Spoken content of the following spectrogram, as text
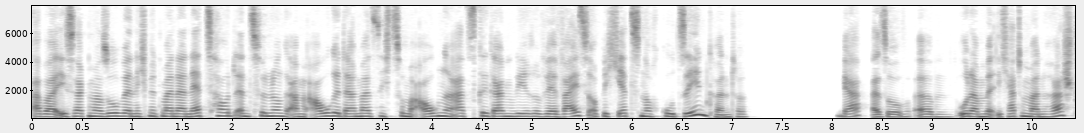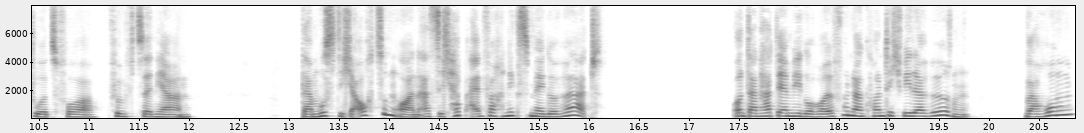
Aber ich sag mal so, wenn ich mit meiner Netzhautentzündung am Auge damals nicht zum Augenarzt gegangen wäre, wer weiß, ob ich jetzt noch gut sehen könnte. Ja, also, ähm, oder ich hatte mal einen Hörsturz vor 15 Jahren. Da musste ich auch zum Ohrenarzt. Ich habe einfach nichts mehr gehört. Und dann hat er mir geholfen und dann konnte ich wieder hören. Warum?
